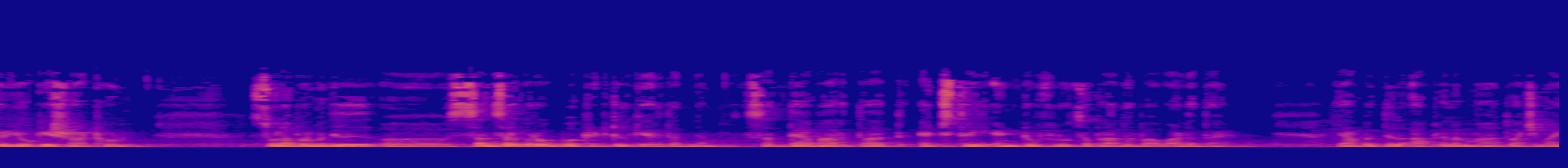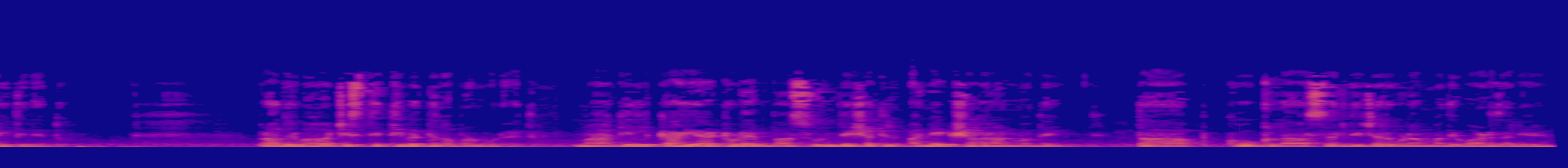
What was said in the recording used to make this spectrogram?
डॉक्टर योगेश राठोड सोलापूरमधील संसर्ग रोग व क्रिटिकल केअर तज्ज्ञ. सध्या भारतात एच थ्री एन टू फ्लूचा प्रादुर्भाव वाढत आहे. याबद्दल आपल्याला महत्त्वाची माहिती देतो. प्रादुर्भावाची स्थितीबद्दल आपण बोलूयात. मागील काही आठवड्यांपासून देशातील अनेक शहरांमध्ये ताप खोकला सर्दीच्या रुग्णांमध्ये वाढ झाली आहे.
